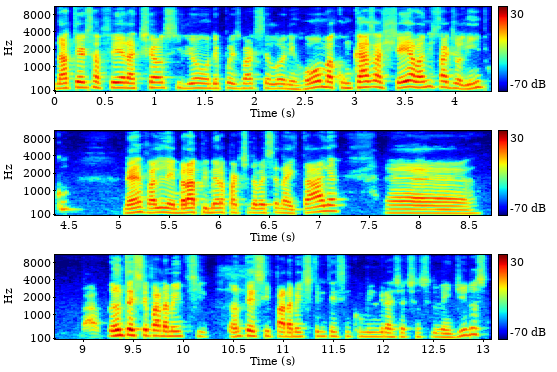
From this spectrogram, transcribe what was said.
Na terça-feira, Chelsea, Lyon, depois Barcelona e Roma, com casa cheia lá no Estádio Olímpico. Né? Vale lembrar, a primeira partida vai ser na Itália. É... Antecipadamente, antecipadamente 35 mil ingressos já tinham sido vendidos.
